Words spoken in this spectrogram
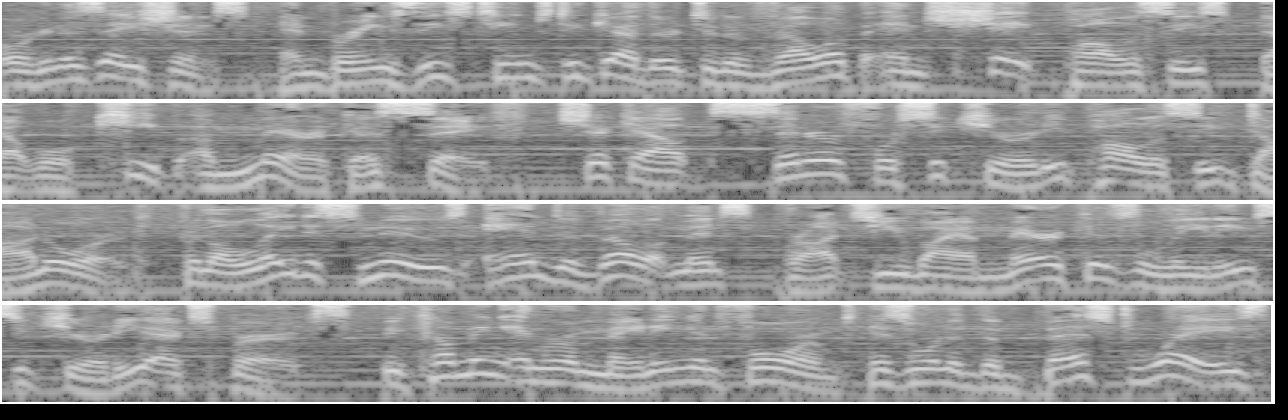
organizations and brings these teams together to develop and shape policies that will keep America safe. Check out centerforsecuritypolicy.org for the latest news and developments brought to you by America's leading security experts. Becoming and remaining informed is one of the best ways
